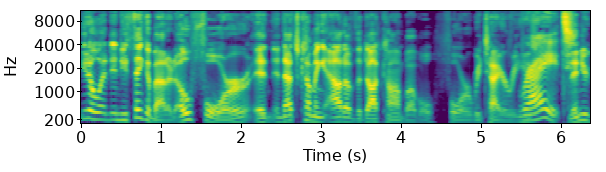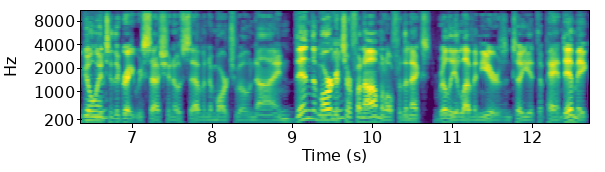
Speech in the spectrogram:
You know and, and you think about it 04 and, and that's coming out of the dot-com bubble for retirees. Right. Then you go mm-hmm. into the great recession 07 to march of 09 then the markets mm-hmm. are phenomenal for the next really 11 years until you hit the pandemic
